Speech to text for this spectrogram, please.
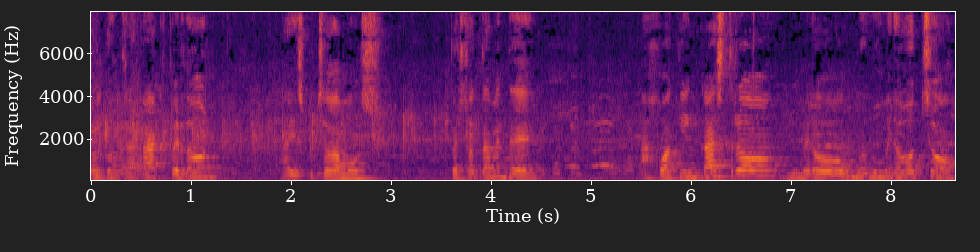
el contrarrack, perdón. Ahí escuchábamos perfectamente a Joaquín Castro, número 1, número 8.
